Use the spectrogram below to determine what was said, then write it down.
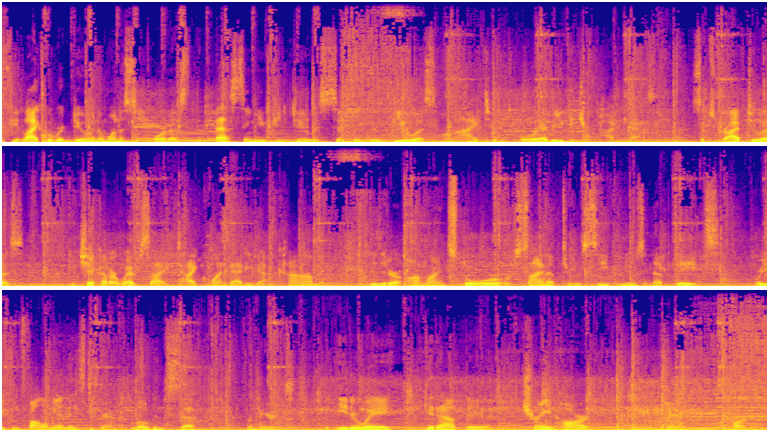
If you like what we're doing and want to support us, the best thing you can do is simply review us on iTunes or wherever you get your podcasts subscribe to us. You can check out our website, taekwondaddy.com, and visit our online store or sign up to receive news and updates. Or you can follow me on Instagram at Logan Seth Ramirez. But either way, get out there, train hard, and party.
